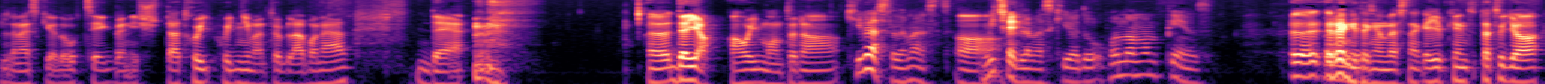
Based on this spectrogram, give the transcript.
lemezkiadó cégben is, tehát hogy, hogy nyilván több lábon áll, de de ja, ahogy mondtad, a, Ki vesz lemezt? A- Mit egy lemez kiadó? Honnan van pénz? Ö, rengetegen vesznek egyébként, tehát hogy a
